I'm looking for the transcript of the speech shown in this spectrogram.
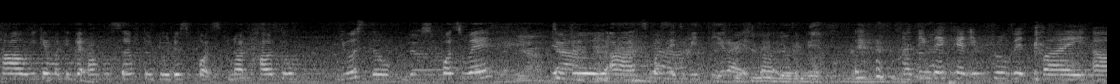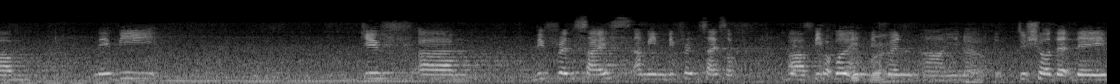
how we can motivate ourselves to do the sports, not how to use the, The- sportswear Yeah. to Yeah. do uh, sports Yeah. activity, right? So it's a bit. I think they can improve it by um, maybe give um, different size. I mean, different size of uh, Yes, people in different, uh, you know, to show that they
